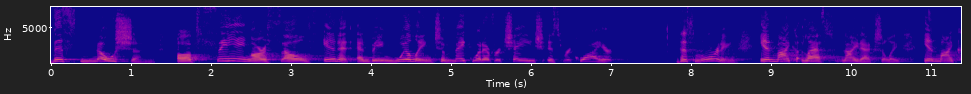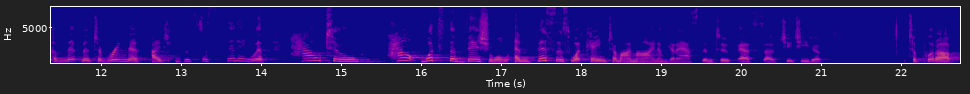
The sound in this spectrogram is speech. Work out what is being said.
this notion of seeing ourselves in it and being willing to make whatever change is required. This morning, in my last night actually, in my commitment to bring this, I was just sitting with how to how what's the visual, and this is what came to my mind. I'm going to ask them to ask uh, Chi Chi to to put up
